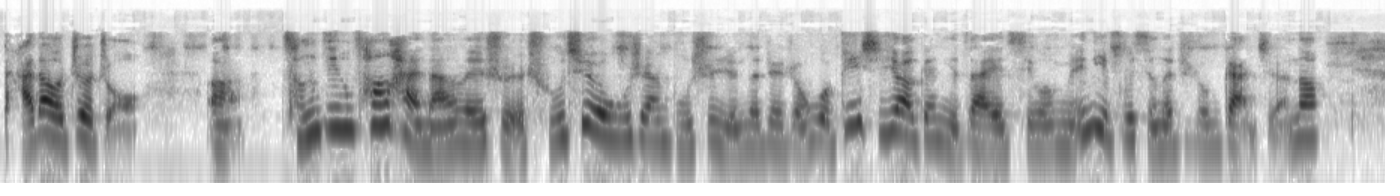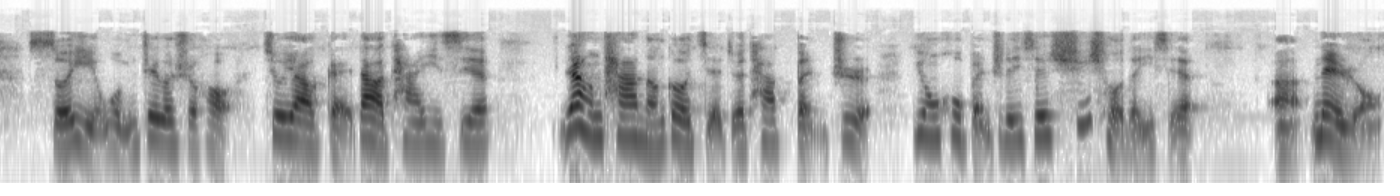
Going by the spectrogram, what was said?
达到这种啊，曾经沧海难为水，除却巫山不是云的这种，我必须要跟你在一起，我没你不行的这种感觉呢？所以我们这个时候就要给到他一些，让他能够解决他本质用户本质的一些需求的一些呃内容，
